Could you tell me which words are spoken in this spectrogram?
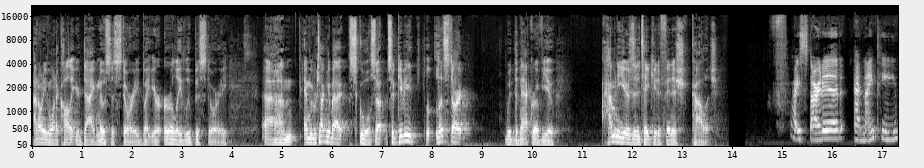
I don't even want to call it your diagnosis story, but your early lupus story. Um, and we were talking about school. So, so give me. Let's start with the macro view. How many years did it take you to finish college? I started at 19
